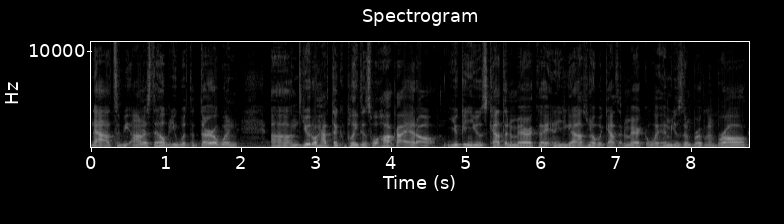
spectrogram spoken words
Now to be honest, to help you with the third one, um, you don't have to complete this with Hawkeye at all. You can use Captain America, and you guys know with Captain America, with him using Brooklyn Brawl,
